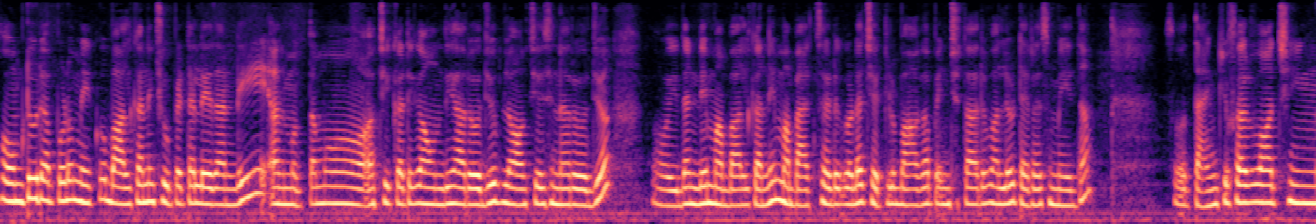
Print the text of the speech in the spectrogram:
హోమ్ టూర్ అప్పుడు మీకు బాల్కనీ చూపెట్టలేదండి. అది మొత్తము చీకటిగా ఉంది ఆ రోజు బ్లాగ్ చేసిన రోజు. ఇదండి మా బాల్కనీ. మా బ్యాక్ సైడ్ కూడా చెట్లు బాగా పెంచుతారు వాళ్ళు టెర్రస్ మీద. So thank you for watching.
